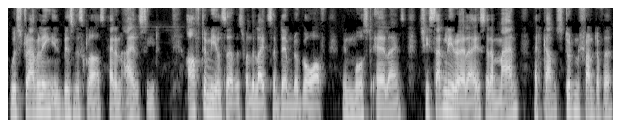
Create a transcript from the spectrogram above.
was traveling in business class, had an aisle seat. After meal service, when the lights are dimmed or go off, in most airlines, she suddenly realized that a man had come, stood in front of her,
